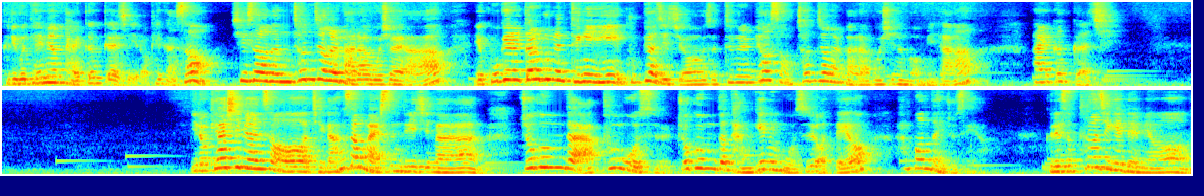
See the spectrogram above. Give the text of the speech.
그리고 대면 발끝까지 이렇게 가서 시선은 천정을 바라보셔야 예, 고개를 떨구면 등이 굽혀지죠. 그래서 등을 펴서 천정을 바라보시는 겁니다. 발끝까지. 이렇게 하시면서 제가 항상 말씀드리지만 조금 더 아픈 곳을, 조금 더 당기는 곳을 어때요? 한 번 더 해주세요. 그래서 풀어지게 되면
